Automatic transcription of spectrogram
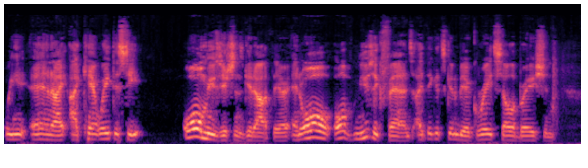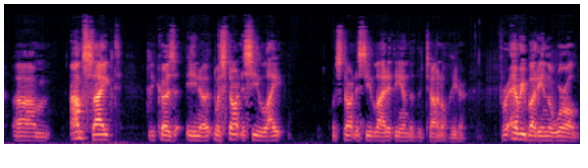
We and I, I can't wait to see all musicians get out there and all all music fans. I think it's going to be a great celebration. Um, I'm psyched because you know we're starting to see light. We're starting to see light at the end of the tunnel here for everybody in the world.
